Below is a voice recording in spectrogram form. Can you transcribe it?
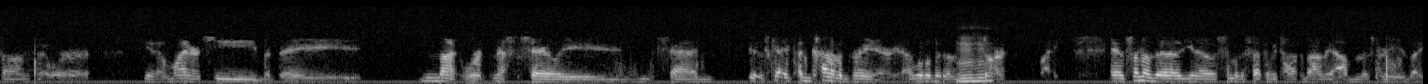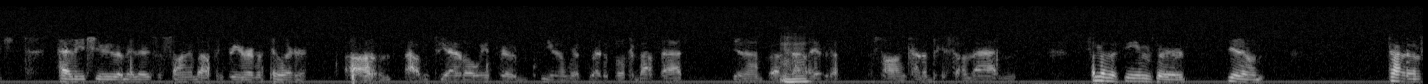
songs that were, you know, minor key, but they not weren't necessarily sad. It was kind of a gray area, a little bit of Mhm. dark. And some of the, you know, some of the stuff that we talk about on the album is pretty like heavy too. I mean, there's a song about the Green River Killer um, out in Seattle. We read, you know, read, read a book about that. You know, but Mhm. that ended up a song kind of based on that. And some of the themes are, you know, kind of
